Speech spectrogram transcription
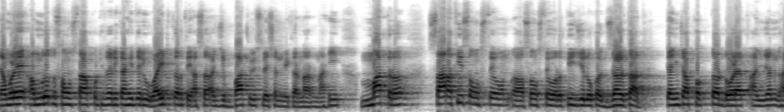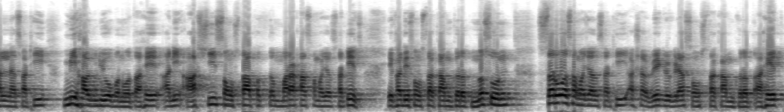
त्यामुळे अमृत संस्था कुठेतरी काहीतरी वाईट करते असं अजिबात विश्लेषण मी करणार नाही. मात्र सारथी संस्थे संस्थेवरती जी लोक जळतात त्यांच्या फक्त डोळ्यात अंजन घालण्यासाठी मी हा व्हिडिओ बनवत आहे आणि अशी संस्था फक्त मराठा समाजासाठीच एखादी संस्था काम करत नसून सर्व समाजांसाठी अशा वेगवेगळ्या संस्था काम करत आहेत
